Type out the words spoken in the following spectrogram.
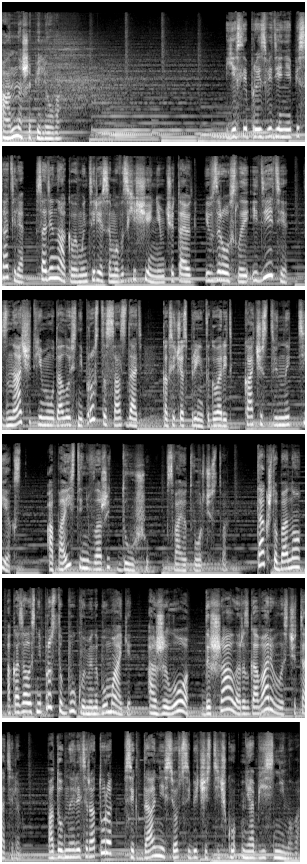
Анна Шапилева. Если произведения писателя с одинаковым интересом и восхищением читают и взрослые, и дети, значит, ему удалось не просто создать, как сейчас принято говорить, качественный текст, а поистине вложить душу в свое творчество. Так, чтобы оно оказалось не просто буквами на бумаге, а жило, дышало, разговаривало с читателем. Подобная литература всегда несет в себе частичку необъяснимого.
